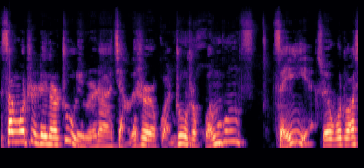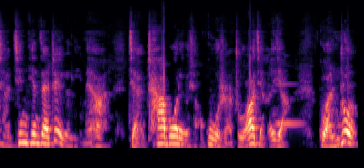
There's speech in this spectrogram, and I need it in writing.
三国志》这段注里面呢，讲的是管仲是桓公贼也，所以我主要想今天在这个里面啊讲插播这个小故事，主要讲一讲管仲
